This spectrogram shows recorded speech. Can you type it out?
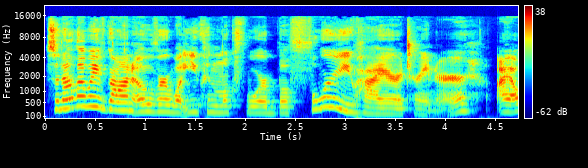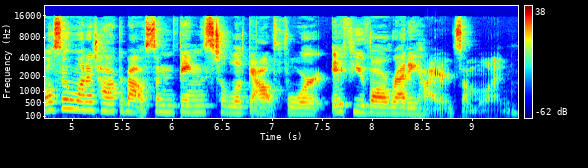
So, now that we've gone over what you can look for before you hire a trainer, I also want to talk about some things to look out for if you've already hired someone.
